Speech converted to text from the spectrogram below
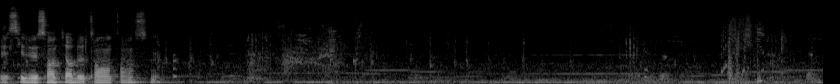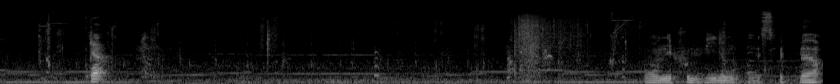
J'essaie de sentir de temps en temps aussi. Tiens. Bon, on est full vie donc on laisse les fleurs.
